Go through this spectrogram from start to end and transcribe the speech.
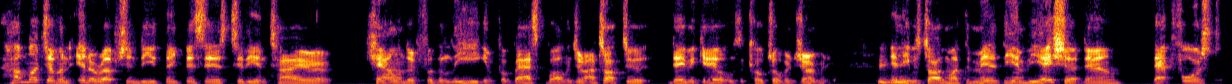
how much of an interruption do you think this is to the entire calendar for the league and for basketball in general? I talked to David Gale, who's a coach over in Germany, mm-hmm. and he was talking about the minute the NBA shut down, that forced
